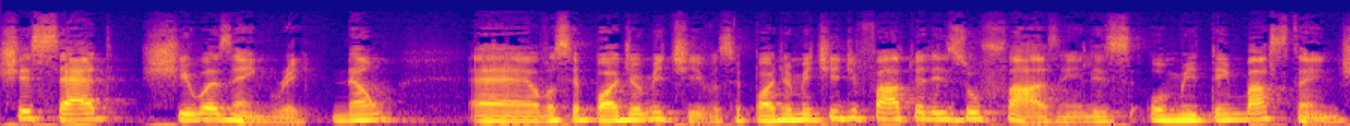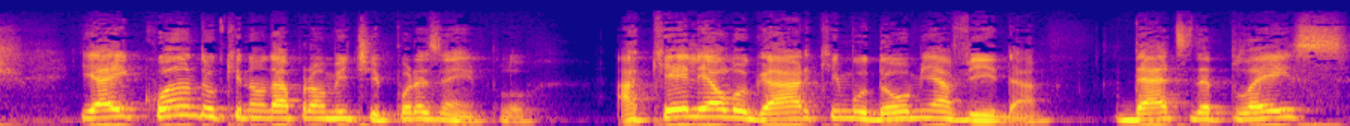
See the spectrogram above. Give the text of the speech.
She said she was angry. Não, é, você pode omitir. Você pode omitir, de fato, eles o fazem. Eles omitem bastante. E aí, quando que não dá para omitir? Por exemplo, aquele é o lugar que mudou minha vida. That's the place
